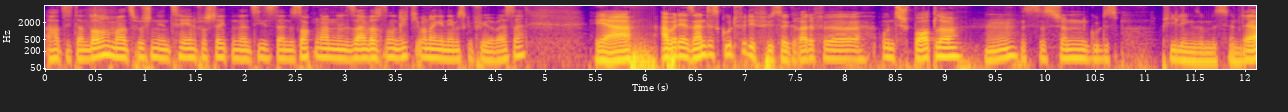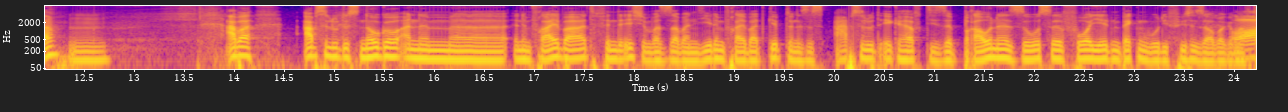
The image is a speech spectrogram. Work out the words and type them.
hat sich dann doch nochmal zwischen den Zehen versteckt und dann ziehst du deine Socken an und das ist einfach so ein richtig unangenehmes Gefühl, weißt du? ja, aber der Sand ist gut für die Füße, gerade für uns Sportler Hm. ist das schon ein gutes Peeling so ein bisschen. Ja? Mhm. Aber absolutes No-Go an einem, äh, in einem Freibad, finde ich, und was es aber in jedem Freibad gibt, und es ist absolut ekelhaft, diese braune Soße vor jedem Becken, wo die Füße sauber gemacht werden.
